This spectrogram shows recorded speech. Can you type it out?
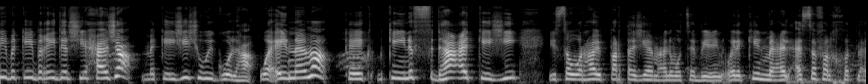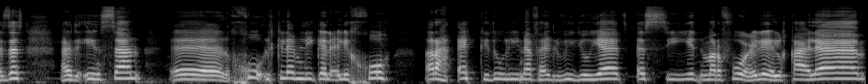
فاللي ما كيبغي يدير شي حاجة ما كيجيش ويقولها وإنما كينفذها عاد كيجي يصورها ويبارطاجيها مع المتابعين. ولكن مع الأسف الخوت العزاز هذا الإنسان آه خو الكلام اللي قال عليه خوه راه اكدوا لينا في هذه الفيديوهات. السيد مرفوع عليه القلم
